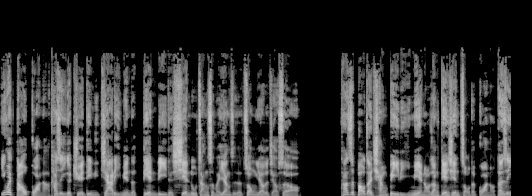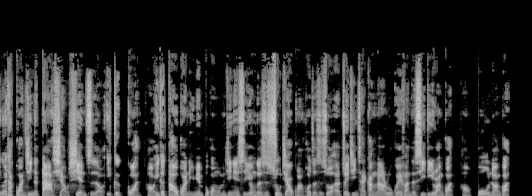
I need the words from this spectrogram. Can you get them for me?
因为导管啊，它是一个决定你家里面的电力的线路长什么样子的重要的角色哦。它是包在墙壁里面哦，让电线走的管哦。但是因为它管径的大小限制哦，一个管哦，一个导管里面，不管我们今天使用的是塑胶管，或者是说呃最近才刚纳入规范的 CD 软管哦，波纹软管，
